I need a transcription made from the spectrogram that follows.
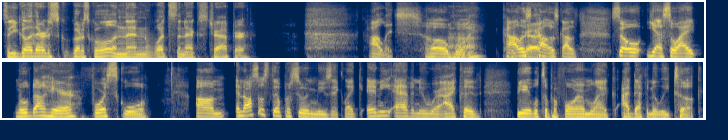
So you go there to sc- go to school, and then what's the next chapter? college. Oh Uh-huh. boy, college, Okay. college, college. So yeah, so I moved out here for school, um, and also still pursuing music. Like any avenue where I could be able to perform, like I definitely took.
